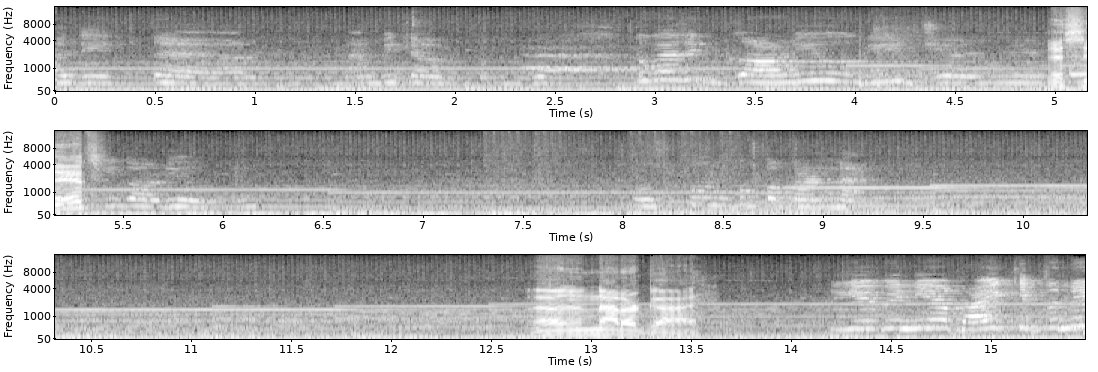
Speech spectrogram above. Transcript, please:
Uh, That's it? Uh, not our guy. तो ये भी नहीं है भाई कितनी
